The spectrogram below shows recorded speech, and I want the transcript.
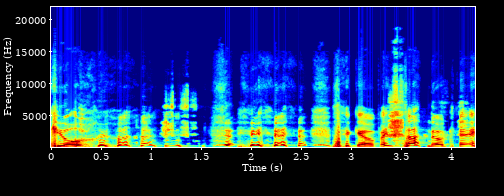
¿Qué Se quedó pensando, ¿qué?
